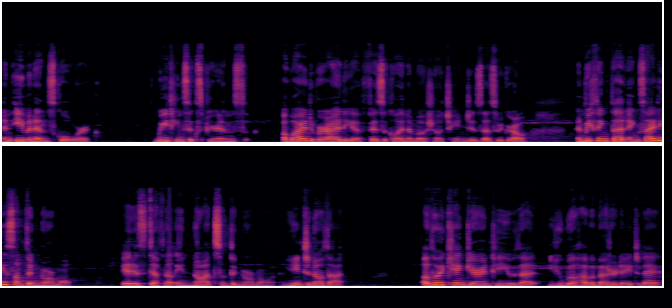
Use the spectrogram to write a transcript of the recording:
and even in schoolwork. We teens experience a wide variety of physical and emotional changes as we grow, and we think that anxiety is something normal. It is definitely not something normal. You need to know that. Although I can't guarantee you that you will have a better day today,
